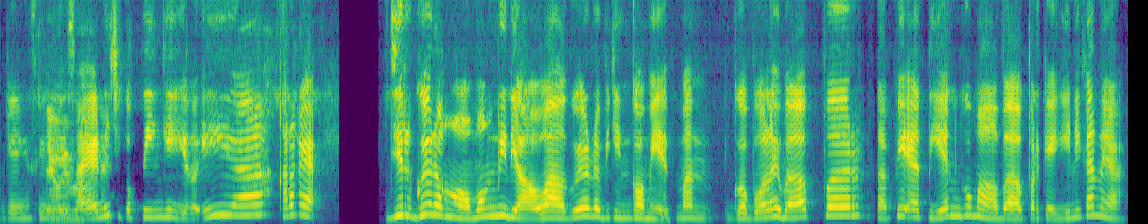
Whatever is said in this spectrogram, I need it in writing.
gengsi Cewek saya ini cukup tinggi gitu. Iya, karena kayak jir gue udah ngomong nih di awal, gue udah bikin komitmen, gue boleh baper, tapi at the end gue malah baper kayak gini kan ya.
